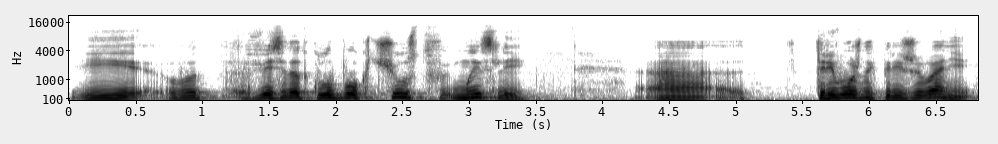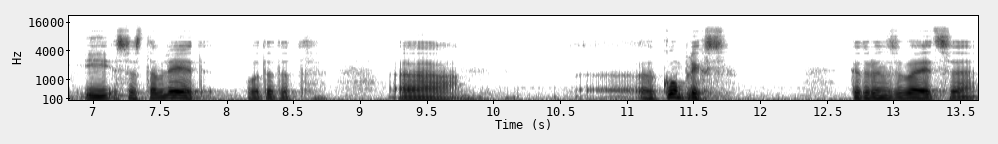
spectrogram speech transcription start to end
И вот весь этот клубок чувств, мыслей, э, тревожных переживаний и составляет вот этот э, комплекс который называется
